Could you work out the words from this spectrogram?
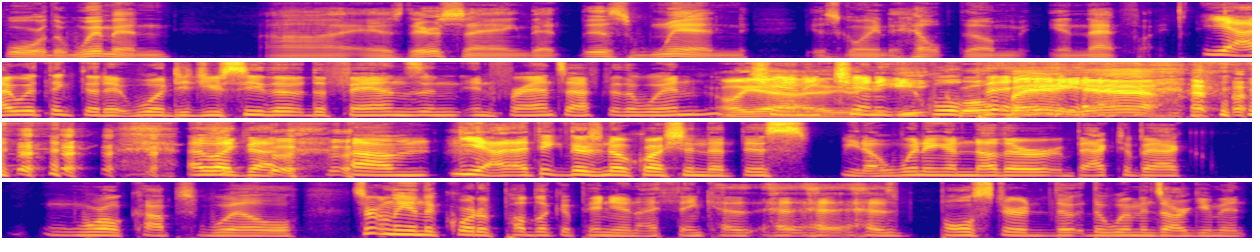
for the women, uh, as they're saying, that this win is going to help them in that fight. Yeah i would think that it would did you see the the fans in in france after the win Oh, yeah. chanting, chanting equal, pay, Yeah. I like that. Um, yeah, I think there's no question that this, you know, winning another back-to-back World Cups will certainly in the court of public opinion, I think has has, has bolstered the, the women's argument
